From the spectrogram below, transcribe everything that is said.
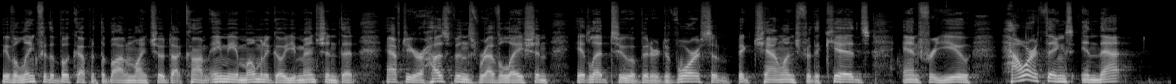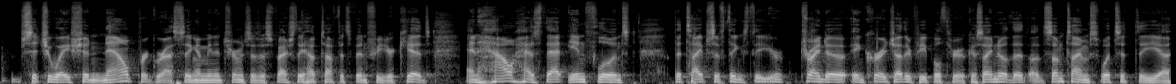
We have a link for the book up at thebottomlineshow.com. Amy, a moment ago, you mentioned that after your husband's revelation, it led to a bitter divorce, a big challenge for the kids and for you. How are things in that situation now progressing? I mean, in terms of especially how tough it's been for your kids, and how has that influenced the types of things that you're trying to encourage other people through? Because I know that uh, sometimes what's it the uh,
